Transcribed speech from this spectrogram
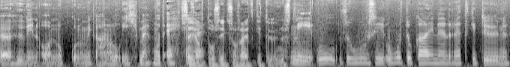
ö, hyvin on nukkunut, mikä on ollut ihme. Mut ehkä se, se johtuu siitä sun retkityynystä. Niin, uusi, uusi uutukainen retkityyny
